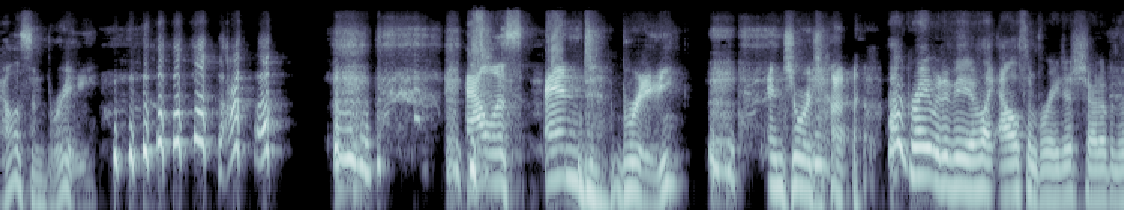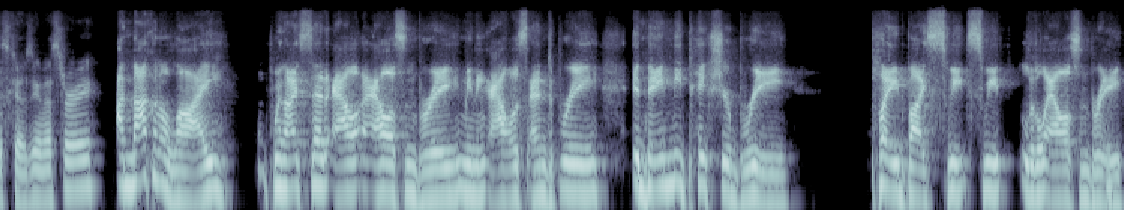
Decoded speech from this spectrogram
Alice and Bree. Alice and Bree. and Georgia. How great would it be if like Alison Brie just showed up in this cozy mystery? I'm not gonna lie. When I said Al- Alison Brie, meaning Alice and Brie, it made me picture Brie played by sweet, sweet little Alison Brie,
